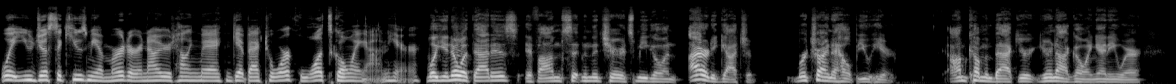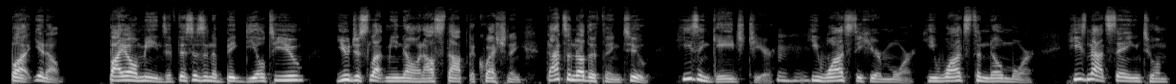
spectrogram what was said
"Wait, you just accused me of murder, and now you're telling me I can get back to work? What's going on here?" Well, you know what that is. If I'm sitting in the chair, it's me going, "I already got you. We're trying to help you here. I'm coming back. You're you're not going anywhere." But you know, by all means, if this isn't a big deal to you, you just let me know, and I'll stop the questioning. That's another thing too. He's engaged here. Mm-hmm. He wants to hear more. He wants to know more. He's not saying to him,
